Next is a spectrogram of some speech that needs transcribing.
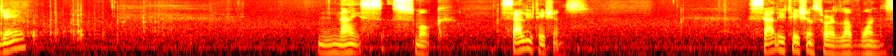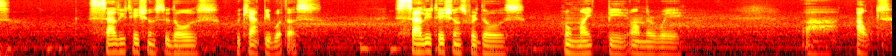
gang. Nice smoke. Salutations. Salutations to our loved ones. Salutations to those who can't be with us. Salutations for those who might be on their way uh, out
